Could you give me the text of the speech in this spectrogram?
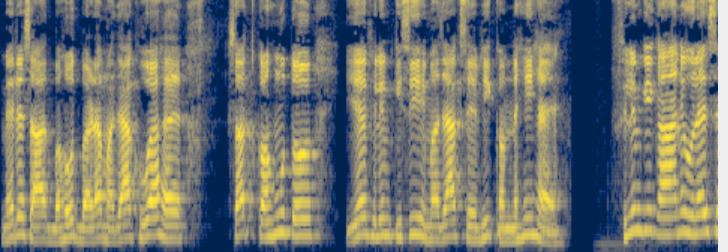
मेरे साथ बहुत बड़ा मज़ाक हुआ है। सच कहूँ तो यह फ़िल्म किसी मज़ाक से भी कम नहीं है। फ़िल्म की कहानी उन्नीस सौ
